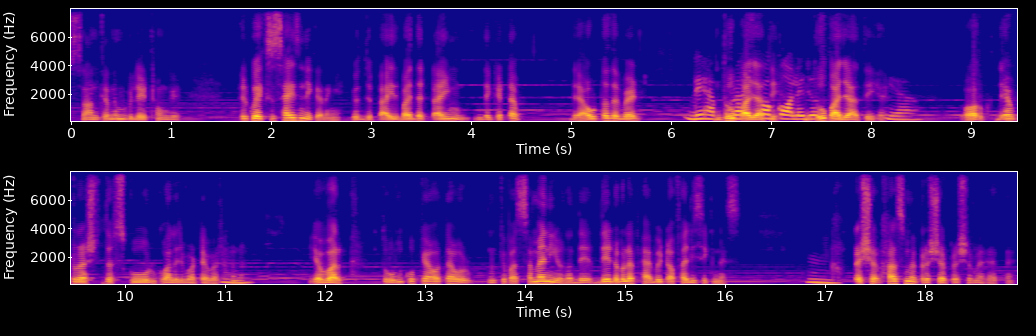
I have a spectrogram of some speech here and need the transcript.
स्नान करने में भी लेट होंगे। फिर कोई एक्सरसाइज नहीं करेंगे क्योंकि by the time they get up they out of the bed धूप आ जाती है धूप आ जाती है। और they have to rush the school college whatever है ना? हम्म, या वर्क तो उनको क्या होता है उनके पास समय नहीं होता। They they develop habit of hurry sickness pressure हर समय प्रेशर प्रेशर में रहते हैं।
